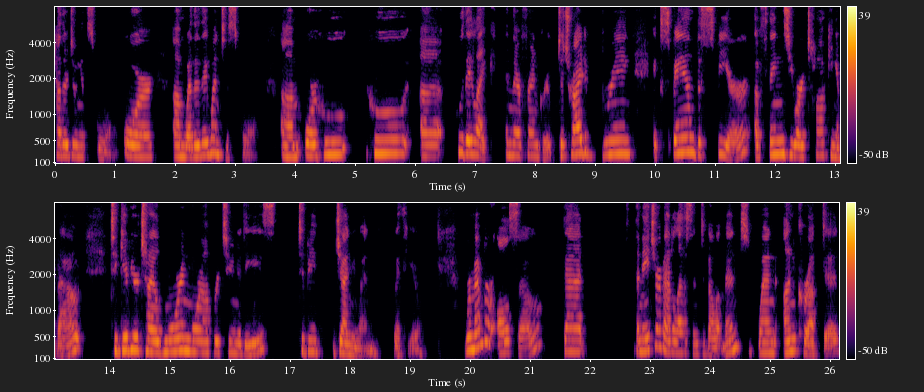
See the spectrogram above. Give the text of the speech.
how they're doing at school or um, whether they went to school um, or who who uh, who they like in their friend group to try to bring expand the sphere of things you are talking about to give your child more and more opportunities to be genuine with you. Remember also that the nature of adolescent development when uncorrupted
